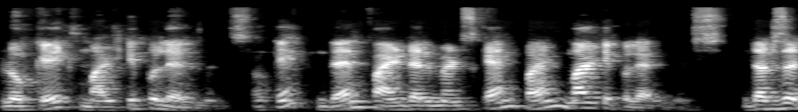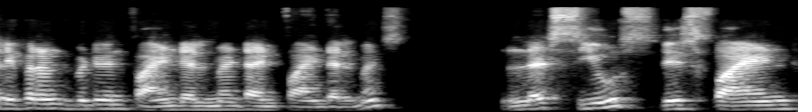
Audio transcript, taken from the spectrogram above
locate multiple elements. Okay, then find elements can find multiple elements. That's the difference between find element and find elements. Let's use this find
